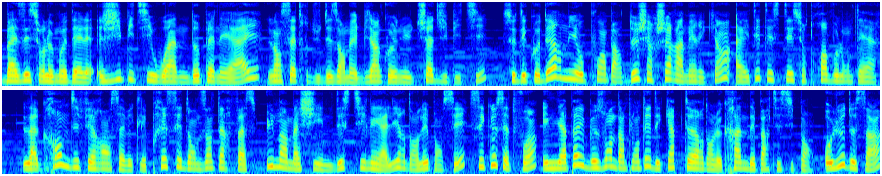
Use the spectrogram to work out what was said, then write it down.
Basé sur le modèle GPT-1 d'OpenAI, l'ancêtre du désormais bien connu ChatGPT, ce décodeur mis au point par deux chercheurs américains a été testé sur trois volontaires la grande différence avec les précédentes interfaces humain-machine destinées à lire dans les pensées, c'est que cette fois, il n'y a pas eu besoin d'implanter des capteurs dans le crâne des participants. Au lieu de ça,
